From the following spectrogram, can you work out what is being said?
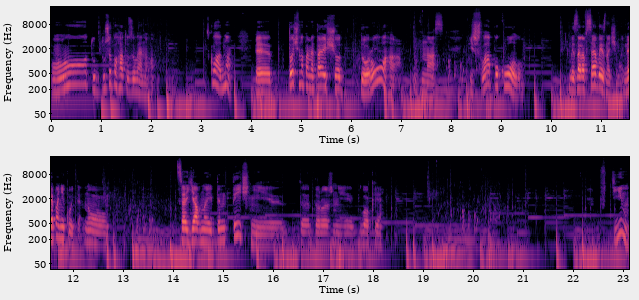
О, тут дуже багато зеленого. Складно. Е, точно пам'ятаю, що дорога в нас ішла по колу. Ми зараз все визначимо, не панікуйте. Ну. Це явно ідентичні дорожні блоки. Втім.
